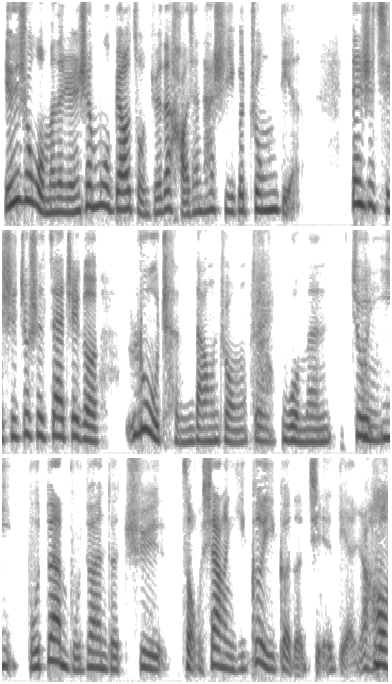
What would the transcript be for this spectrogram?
有些时候，我们的人生目标总觉得好像它是一个终点，但是其实就是在这个路程当中，对我们就嗯一、不断不断的去走向一个一个的节点，然后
